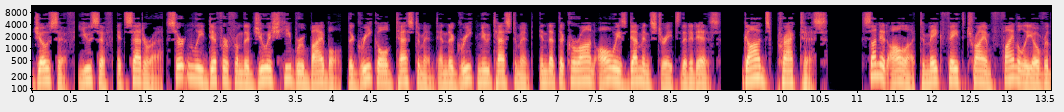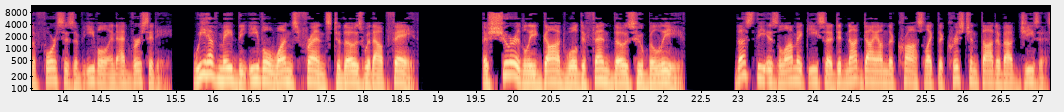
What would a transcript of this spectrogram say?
Joseph Yusuf etc. certainly differ from the Jewish Hebrew Bible, the Greek Old Testament and the Greek New Testament, in that the Quran always demonstrates that it is God's practice Sunnat Allah to make faith triumph finally over the forces of evil and adversity. We have made the evil ones friends to those without faith. Assuredly God will defend those who believe." Thus the Islamic Isa did not die on the cross like the Christian thought about Jesus,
